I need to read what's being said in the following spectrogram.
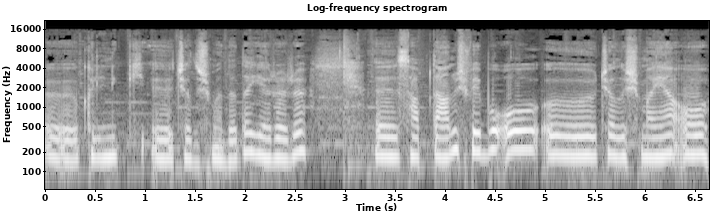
e, klinik e, çalışmada da yararı e, saptanmış ve bu o e, çalışmaya o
